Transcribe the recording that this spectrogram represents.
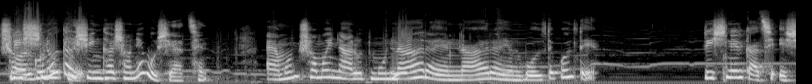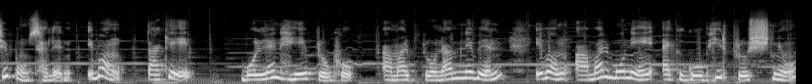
স্বর্গলোক তার সিংহাসনে বসে আছেন। এমন সময় নারদ মুনি নারায়ণ নারায়ণ বলতে বলতে কৃষ্ণের কাছে এসে পৌঁছালেন এবং তাকে বললেন হে প্রভু আমার প্রণাম নেবেন এবং আমার মনে এক গভীর প্রশ্ন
